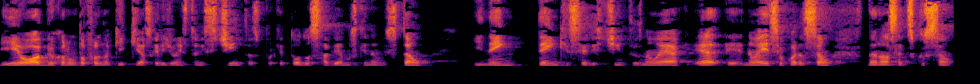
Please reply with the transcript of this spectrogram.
E é óbvio que eu não estou falando aqui que as religiões estão extintas, porque todos sabemos que não estão e nem têm que ser extintas. Não é, é, é não é esse o coração da nossa discussão.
